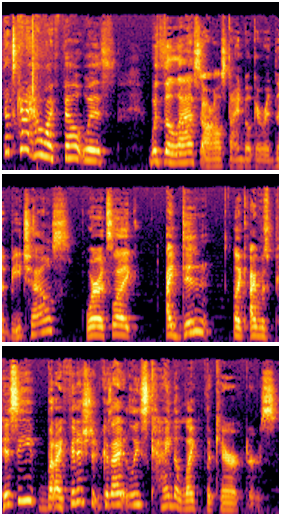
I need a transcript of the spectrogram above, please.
That's kind of how I felt with with the last R.L. Stine book I read, The Beach House, where it's like I didn't like I was pissy, but I finished it because I at least kind of liked the characters.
